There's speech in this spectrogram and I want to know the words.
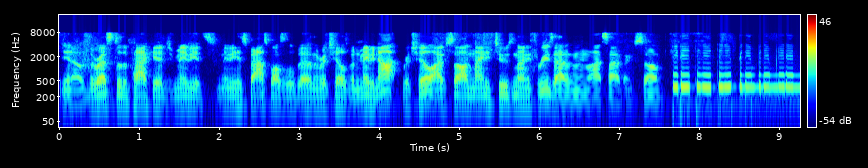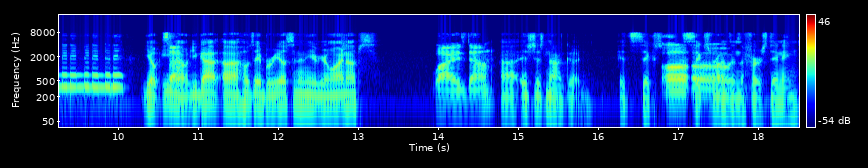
you know the rest of the package. Maybe it's maybe his fastball's a little better than Rich Hill's, but maybe not. Rich Hill, I saw 92s and 93s out of him in the last outing. So Yo, you So- know, you got uh, Jose Berrios in any of your lineups? He's down? Uh, it's just not good. It's six Oh, six runs in the first inning.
